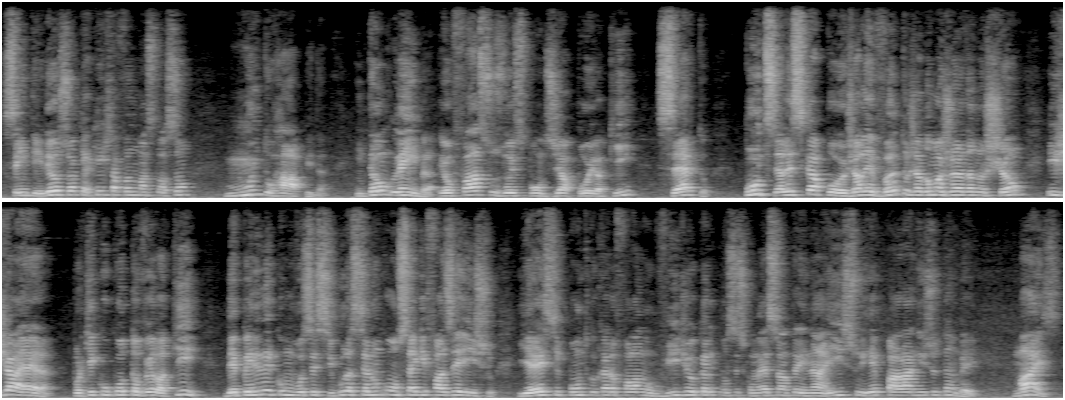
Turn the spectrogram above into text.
Você entendeu? Só que aqui a gente está falando de uma situação muito rápida. Então lembra, eu faço os dois pontos de apoio aqui, certo? Putz, ela escapou, eu já levanto, já dou uma joelhada no chão e já era. Porque com o cotovelo aqui, Dependendo de como você segura, você não consegue fazer isso. E é esse ponto que eu quero falar no vídeo. Eu quero que vocês comecem a treinar isso e reparar nisso também. Mas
